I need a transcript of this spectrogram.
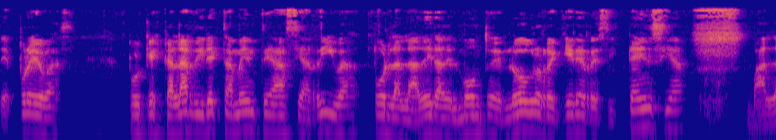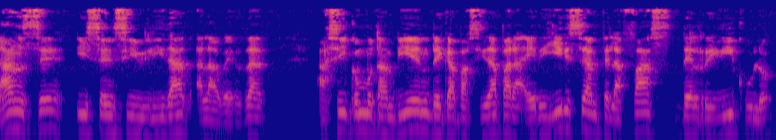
de pruebas, porque escalar directamente hacia arriba por la ladera del monte del logro requiere resistencia, balance y sensibilidad a la verdad así como también de capacidad para erguirse ante la faz del ridículo,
